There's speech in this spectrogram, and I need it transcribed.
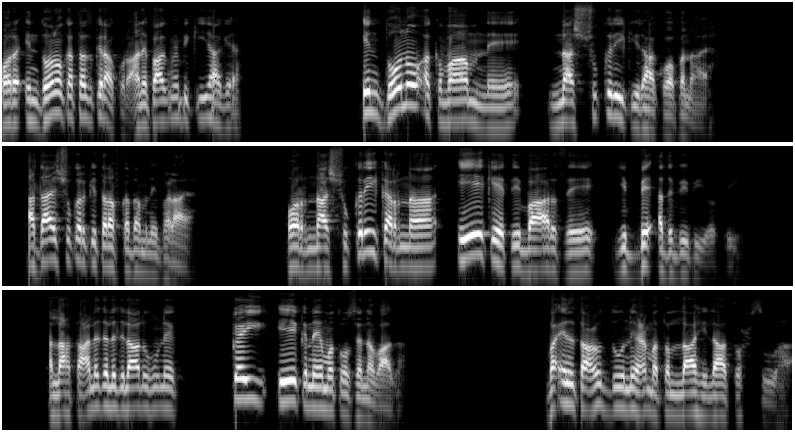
اور ان دونوں کا تذکرہ قرآن پاک میں بھی کیا گیا۔ ان دونوں اقوام نے نہ شکری کی راہ کو اپنایا۔ ادائے شکر کی طرف قدم نہیں بڑھایا۔ اور نہ شکری کرنا ایک اعتبار سے یہ بے ادبی بھی ہوتی ہے۔ اللہ تعالی جل جلالہ نے کئی ایک نعمتوں سے نوازا۔ وَإِلْتَعُدُّ نِعْمَةَ اللَّهِ لَا تُحْسُوهَا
